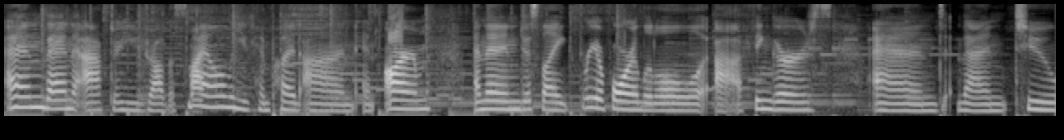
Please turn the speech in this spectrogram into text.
And then after you draw the smile, you can put on an arm and then just like three or four little uh, fingers and then two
